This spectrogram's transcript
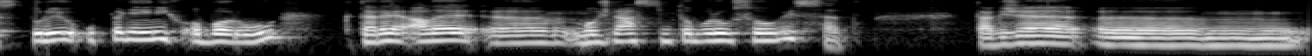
studiu úplně jiných oborů, které ale uh, možná s tímto budou souviset. Takže um,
